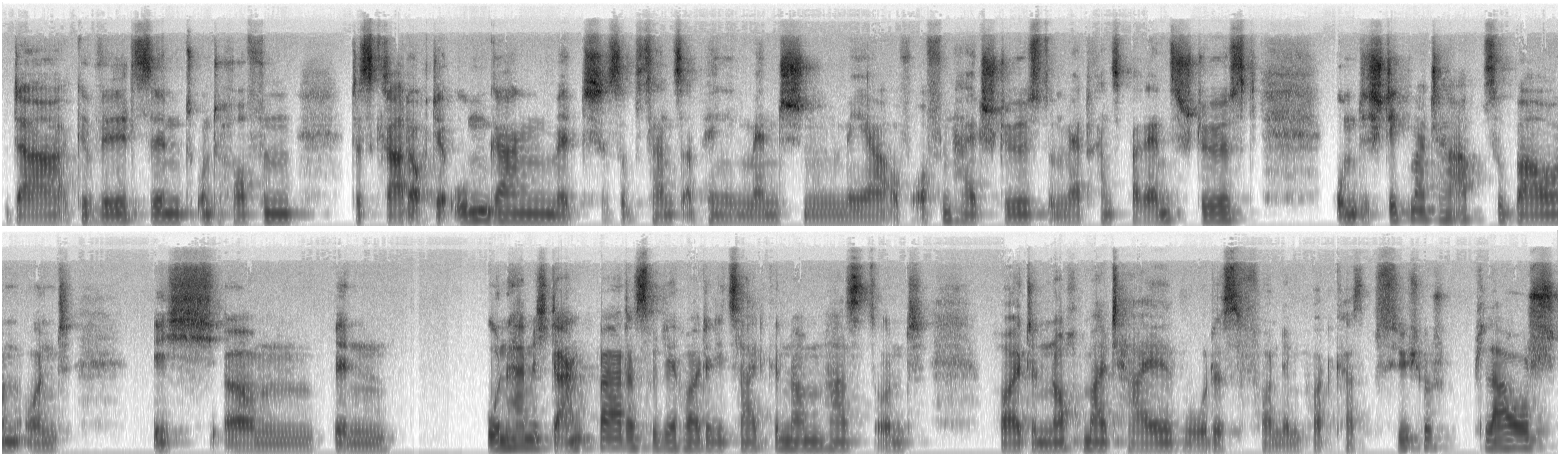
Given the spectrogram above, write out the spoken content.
da gewillt sind und hoffen, dass gerade auch der Umgang mit substanzabhängigen Menschen mehr auf Offenheit stößt und mehr Transparenz stößt, um die Stigmata abzubauen. Und ich ähm, bin unheimlich dankbar, dass du dir heute die Zeit genommen hast und heute nochmal Teil wurdest von dem Podcast Psychoplausch.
